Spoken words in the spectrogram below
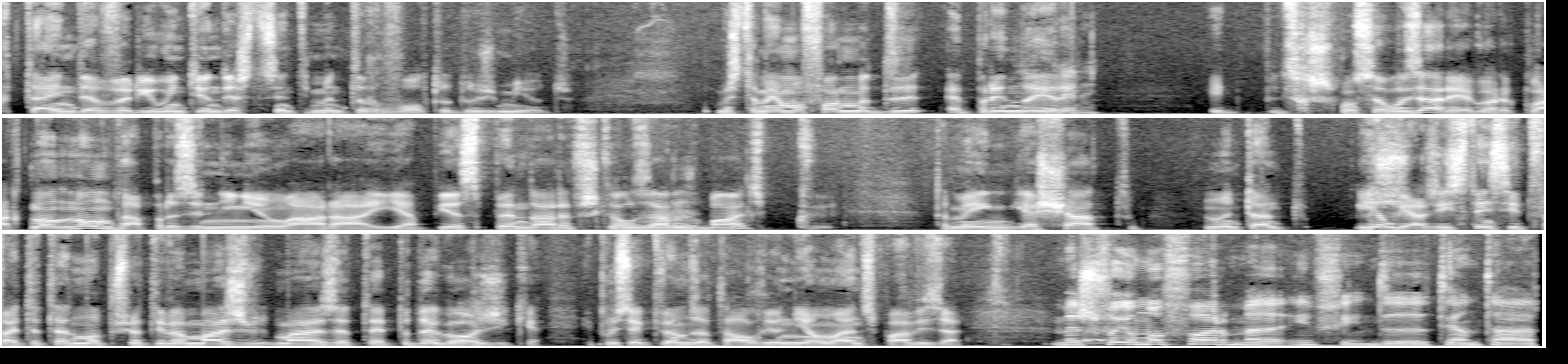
que tem de haver, eu entendo este sentimento de revolta dos miúdos, mas também é uma forma de aprenderem e de se responsabilizarem. Agora, claro que não, não dá prazer nenhum à ARA e à PSP andar a fiscalizar os bailes, porque também é chato. No entanto, e aliás, isso tem sido feito até de uma perspectiva mais, mais até pedagógica. E por isso é que tivemos a tal reunião antes para avisar. Mas foi uma forma, enfim, de tentar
